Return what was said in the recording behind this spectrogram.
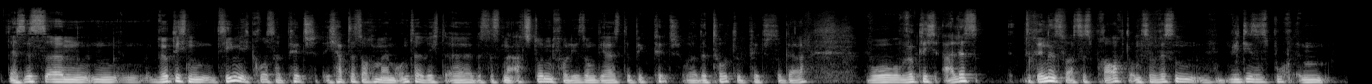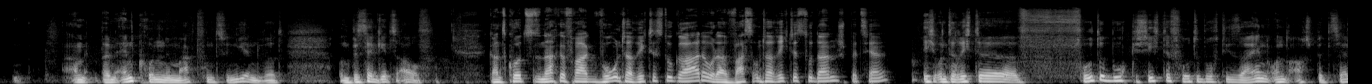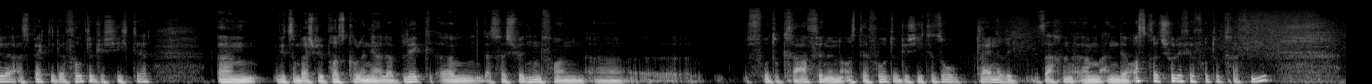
das ist ähm, wirklich ein ziemlich großer Pitch. Ich habe das auch in meinem Unterricht, äh, das ist eine acht Stunden Vorlesung, die heißt The Big Pitch oder The Total Pitch sogar, wo wirklich alles drin ist, was es braucht, um zu wissen, wie dieses Buch im am, beim Endkunden im Markt funktionieren wird. Und bisher geht's auf. Ganz kurz nachgefragt, wo unterrichtest du gerade oder was unterrichtest du dann speziell? Ich unterrichte Fotobuchgeschichte, Fotobuchdesign und auch spezielle Aspekte der Fotogeschichte, ähm, wie zum Beispiel postkolonialer Blick, ähm, das Verschwinden von äh, Fotografinnen aus der Fotogeschichte, so kleinere Sachen ähm, an der Ostkreuzschule für Fotografie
